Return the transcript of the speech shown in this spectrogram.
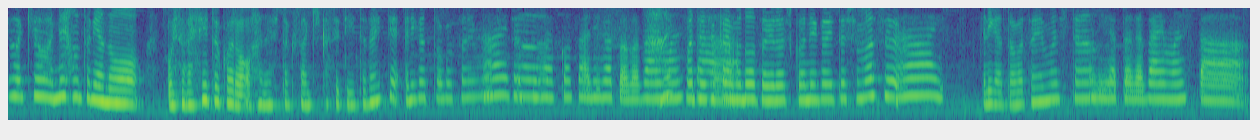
では今日はね本当にあのお忙しいところお話たくさん聞かせていただいてありがとうございました。はい、こそありがとうございました、はい。また次回もどうぞよろしくお願いいたします。はい。ありがとうございました。ありがとうございました。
